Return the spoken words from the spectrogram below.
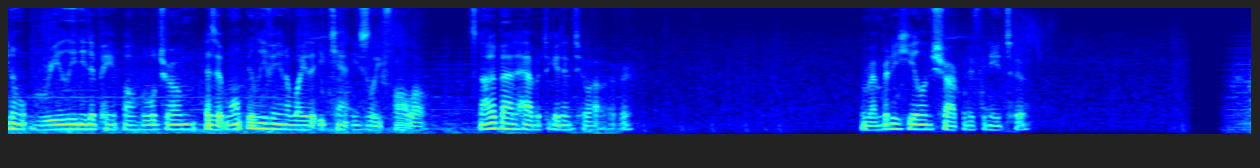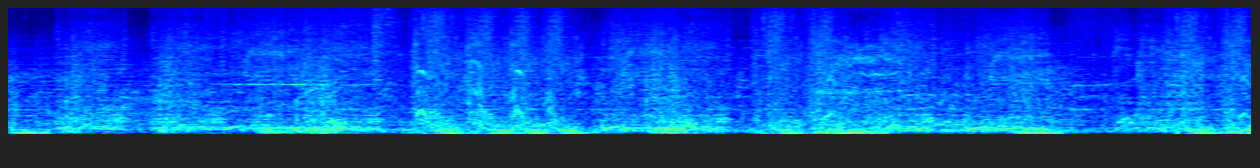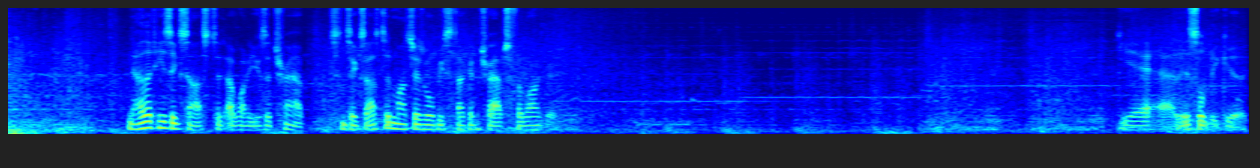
You don't really need a paintball Bulldrome, as it won't be leaving in a way that you can't easily follow. It's not a bad habit to get into, however. Remember to heal and sharpen if you need to. Now that he's exhausted, I want to use a trap, since exhausted monsters will be stuck in traps for longer. Yeah, this'll be good.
